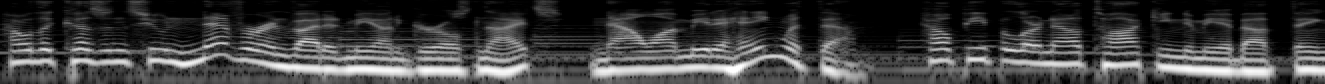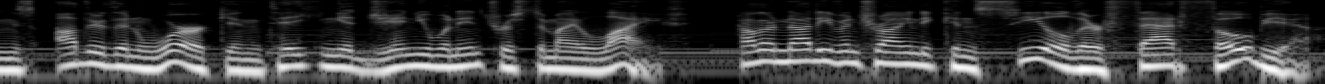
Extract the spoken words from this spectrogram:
How the cousins who never invited me on girls' nights now want me to hang with them. How people are now talking to me about things other than work and taking a genuine interest in my life. How they're not even trying to conceal their fat phobia.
